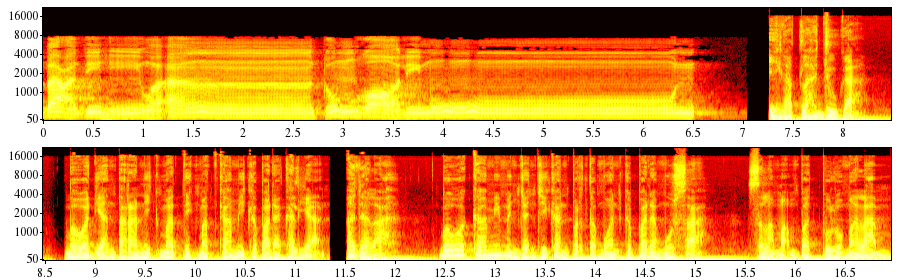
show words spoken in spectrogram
بعده وانتم ظالمون. Ingatlah juga bahwa di antara nikmat-nikmat kami kepada kalian adalah bahwa kami menjanjikan pertemuan kepada Musa selama 40 malam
